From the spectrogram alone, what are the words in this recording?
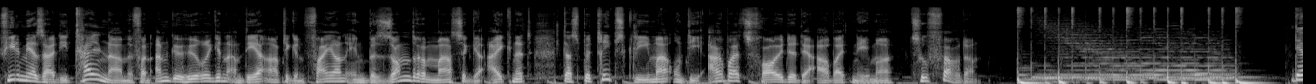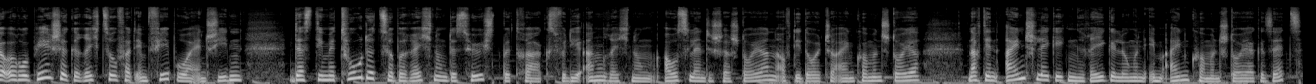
Vielmehr sei die Teilnahme von Angehörigen an derartigen Feiern in besonderem Maße geeignet, das Betriebsklima und die Arbeitsfreude der Arbeitnehmer zu fördern. Der Europäische Gerichtshof hat im Februar entschieden, dass die Methode zur Berechnung des Höchstbetrags für die Anrechnung ausländischer Steuern auf die deutsche Einkommensteuer nach den einschlägigen Regelungen im Einkommensteuergesetz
